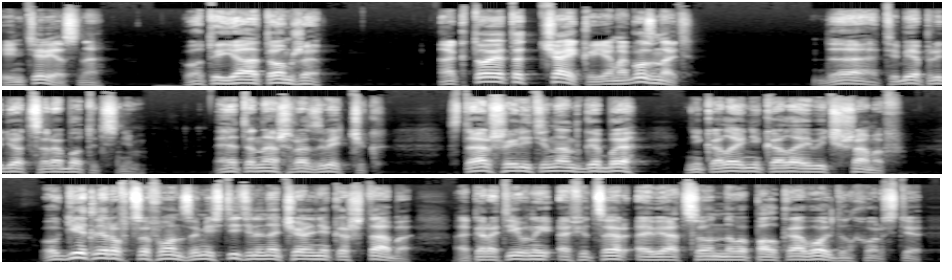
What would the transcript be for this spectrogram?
Интересно. Вот и я о том же. А кто этот Чайка, я могу знать? Да, тебе придется работать с ним. Это наш разведчик. Старший лейтенант ГБ Николай Николаевич Шамов. У гитлеровцев он заместитель начальника штаба, оперативный офицер авиационного полка в Ольденхорсте –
